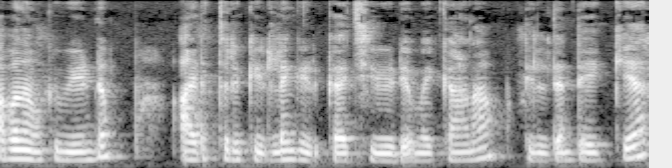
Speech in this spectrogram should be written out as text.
അപ്പോൾ നമുക്ക് വീണ്ടും അടുത്തൊരു കിടിലും കിടക്കാച്ചി വീഡിയോ പോയി കാണാം. ടിൽ ദൻ ടേക്ക് കെയർ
